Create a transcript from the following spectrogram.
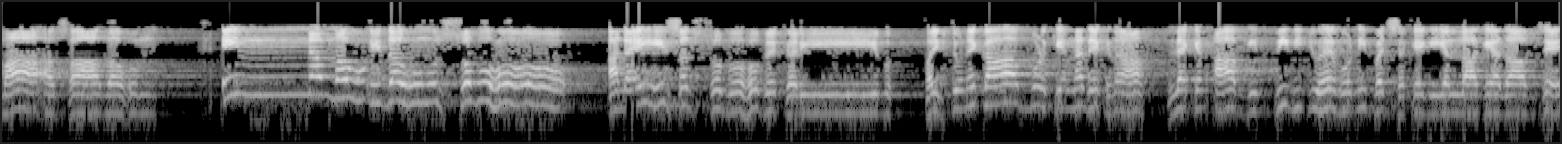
ما اصابهم ان موعدهم الصبح اليس الصبح بقريب فرشتوں نے کہا؟ آپ مڑ کے نہ دیکھنا۔ لیکن آپ کی بیوی جو ہے وہ نہیں بچ سکے گی اللہ کے عذاب سے،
